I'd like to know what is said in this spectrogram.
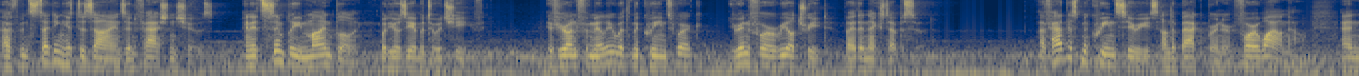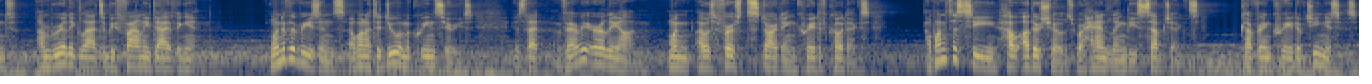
I've been studying his designs in fashion shows, and it's simply mind blowing what he was able to achieve. If you're unfamiliar with McQueen's work, you're in for a real treat by the next episode. I've had this McQueen series on the back burner for a while now, and I'm really glad to be finally diving in. One of the reasons I wanted to do a McQueen series is that very early on, when I was first starting Creative Codex, I wanted to see how other shows were handling these subjects, covering creative geniuses.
